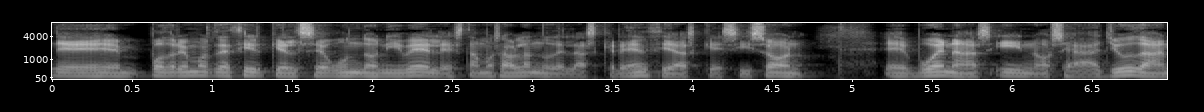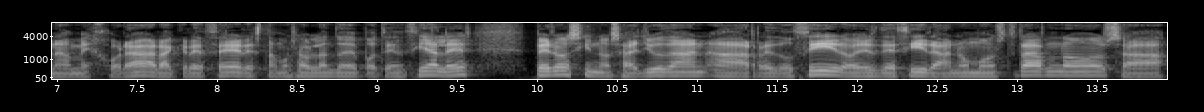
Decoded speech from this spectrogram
Eh, podremos decir que el segundo nivel estamos hablando de las creencias que si son eh, buenas y nos ayudan a mejorar, a crecer, estamos hablando de potenciales, pero si nos ayudan a reducir, o es decir, a no mostrarnos, a,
